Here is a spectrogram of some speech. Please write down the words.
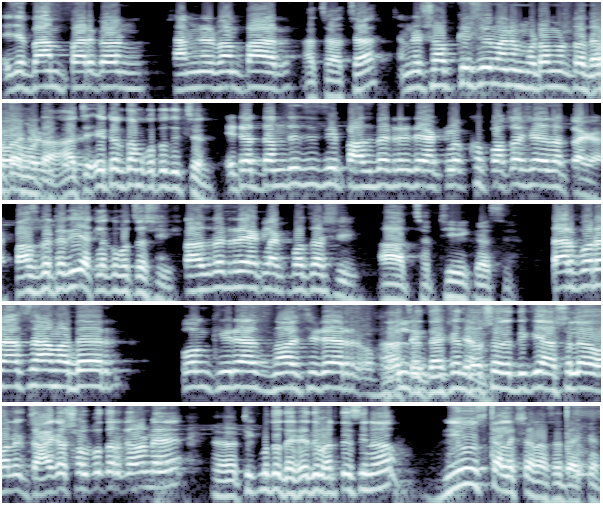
এই যে বাম্পার কোন সামনের বাম্পার আচ্ছা আচ্ছা। আপনার সবকিছু মানে মোটা মোটা দেওয়া মোটা। আচ্ছা এটার দাম কত দিচ্ছেন? এটার দাম দিয়েছি পাঁচ ব্যাটারিতে এক লক্ষ পঁচাশি হাজার টাকা। পাঁচ ব্যাটারি এক লক্ষ পঁচাশি। পাঁচ ব্যাটারি এক লাখ পঁচাশি। আচ্ছা ঠিক আছে। তারপরে আছে আমাদের পঙ্খিরাজ নয় সিটের আচ্ছা দেখেন দর্শকের দিকে আসলে অনেক জায়গা স্বল্পতার কারণে ঠিক মতো দেখাইতে পারতেছি না। হিউজ কালেকশন আছে দেখেন।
